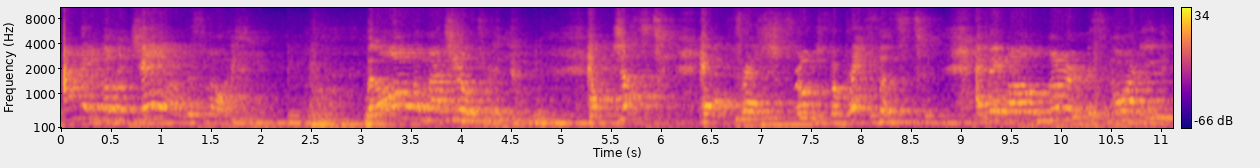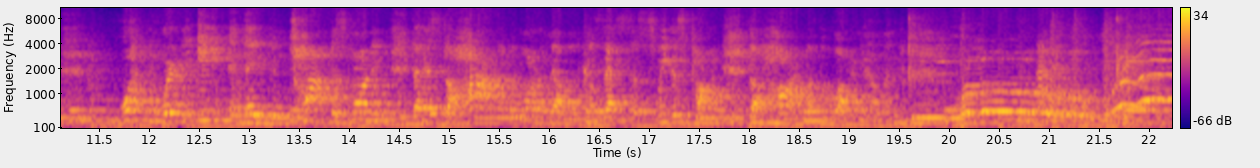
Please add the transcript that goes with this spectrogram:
I may go to jail this morning. But all of my children have just had fresh fruit for breakfast. And they've all learned this morning what and where to eat. And they've been taught this morning that it's the heart of the watermelon because that's the sweetest part, the heart of the watermelon. Whoa, whoa, whoa.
